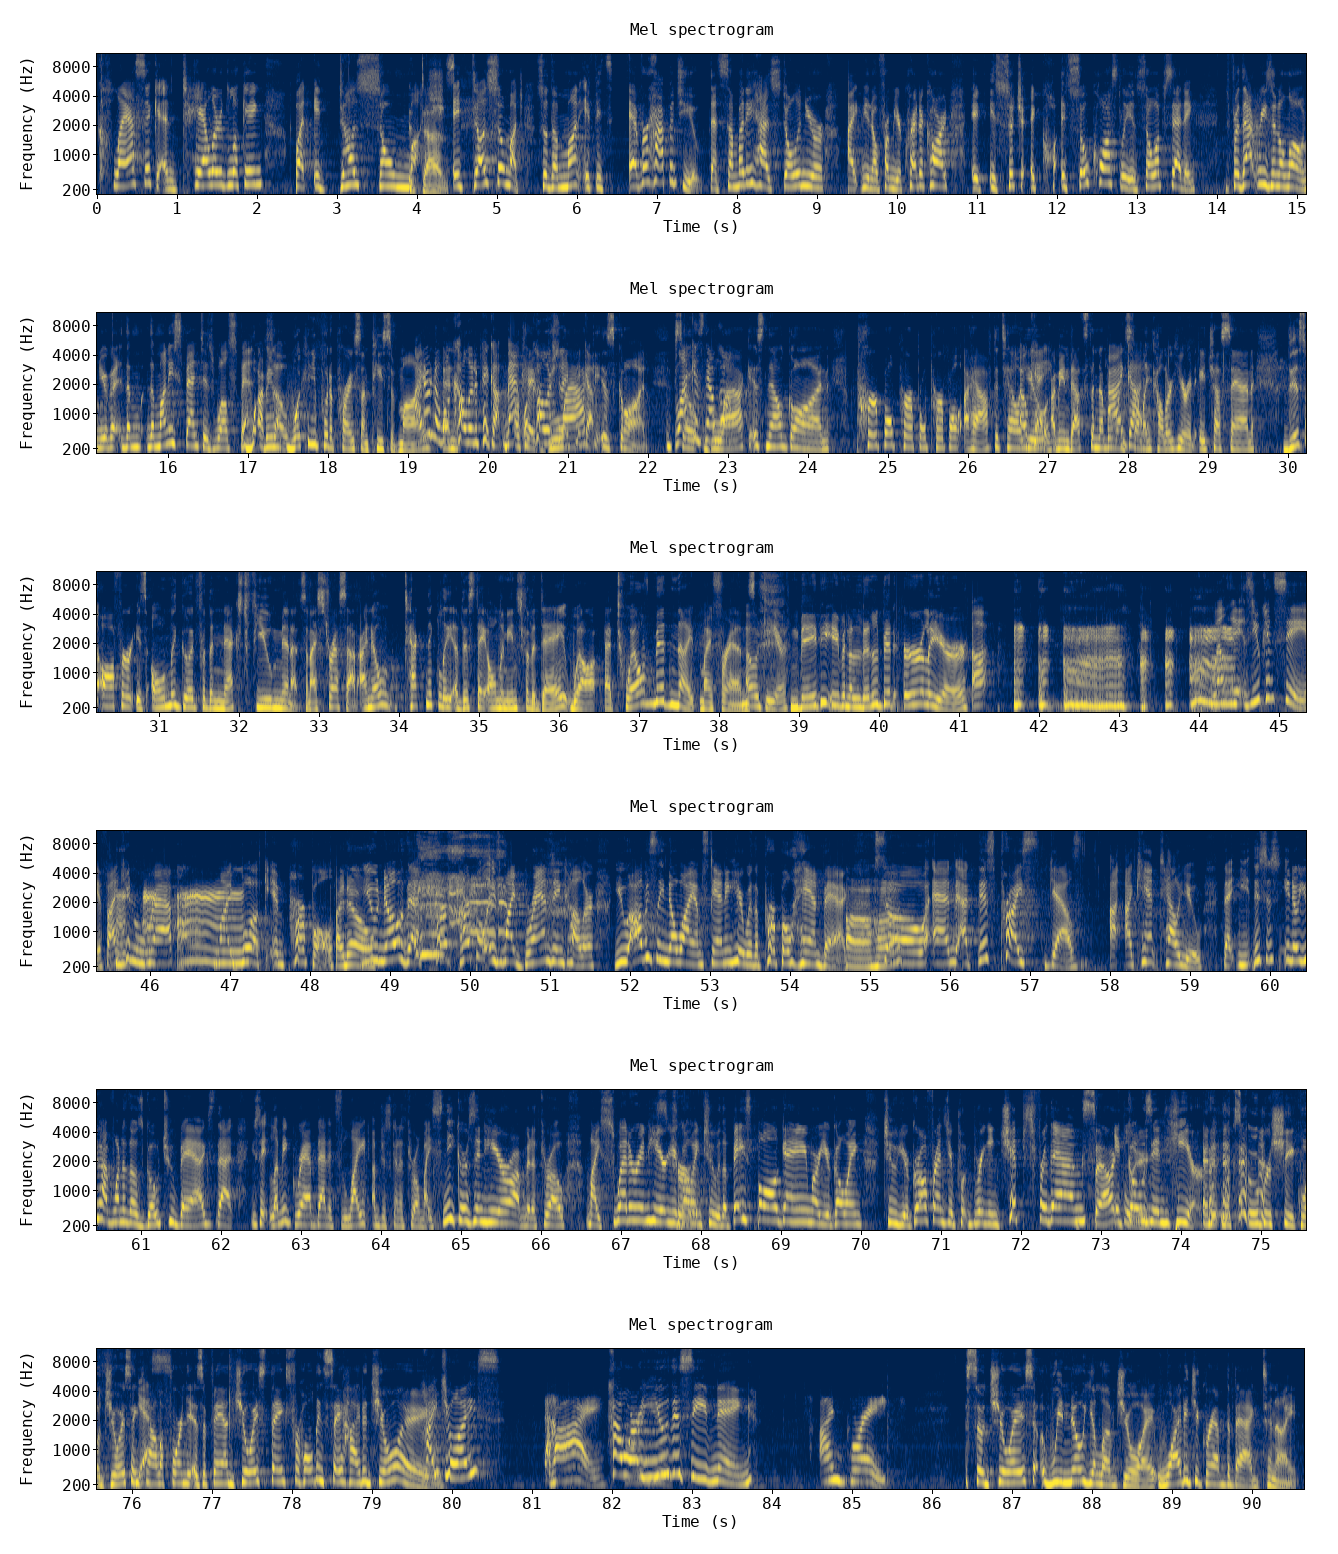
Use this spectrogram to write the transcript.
classic and tailored looking, but it does so much. It does. It does so much. So the money, if it's ever happened to you that somebody has stolen your, you know, from your credit card, it is such a, it's so costly and so upsetting. For that reason alone, you're going the, the money spent is well spent. I mean, So- what can you put a price on peace of mind? I don't know what And- color to pick up. Matt, okay, what color should I pick black up? is gone. Black so is now gone. black is now gone. Purple, purple, purple. I have to tell you, Okay. I mean, that's the number one selling it. color here at HSN. This offer is only good for the next few minutes, and I stress that. I know technically this day only means for the day. Well, at 12 midnight, my friends. Oh, dear. Maybe even a little bit earlier. Uh, well, mm-hmm. as you can see, if I can mm-hmm. wrap my mm-hmm. book in purple, I know. You know that pur- purple is my branding color. You obviously know why I'm standing here with a purple handbag. Uh-huh. So, and at this price, gals. I, I can't tell you that you, this is, you know, you have one of those go-to bags that you say, let me grab that, it's light, I'm just gonna throw my sneakers in here, or I'm gonna throw my sweater in here, It's you're true. going to the baseball game, or you're going to your girlfriend's, you're put, bringing chips for them. Exactly. It goes in here. And it looks uber chic. Well, Joyce in Yes. California is a fan. Joyce, thanks for holding. Say hi to Joy. Hi, Joyce. Hi. How are you this evening? I'm great. So, Joyce, we know you love Joy. Why did you grab the bag tonight?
